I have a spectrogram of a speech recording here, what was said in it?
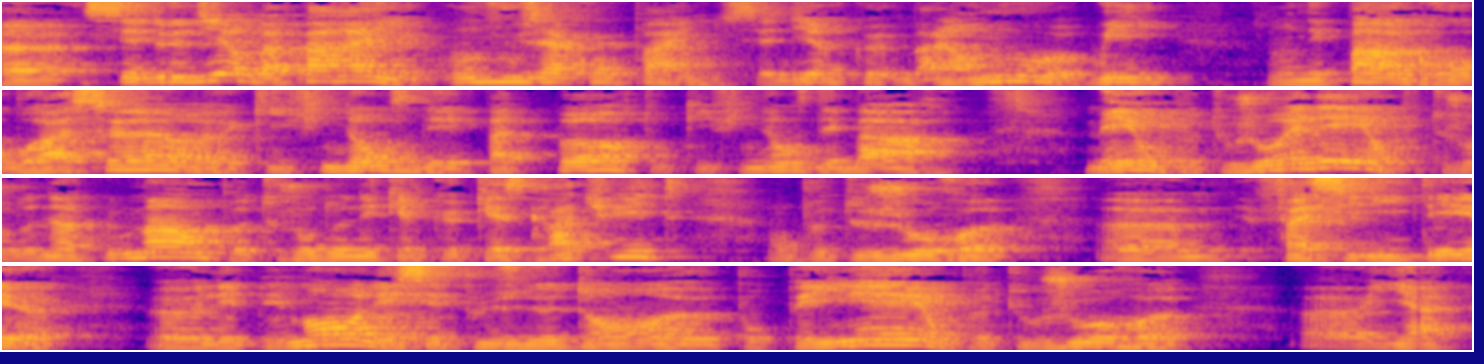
euh, c'est de dire bah pareil, on vous accompagne, c'est-à-dire que bah, alors nous, oui on n'est pas un gros brasseur euh, qui finance des pas de porte ou qui finance des bars. Mais on peut toujours aider, on peut toujours donner un coup de main, on peut toujours donner quelques caisses gratuites, on peut toujours euh, euh, faciliter les paiements, laisser plus de temps pour payer, on peut toujours... Il y, a,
